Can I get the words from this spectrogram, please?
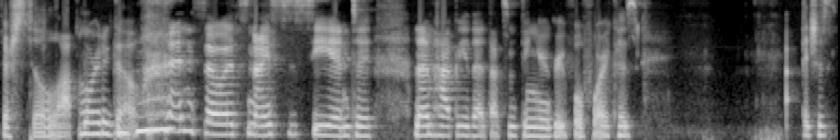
there's still a lot more to go. Mm-hmm. and so it's nice to see and to and I'm happy that that's something you're grateful for cuz I just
